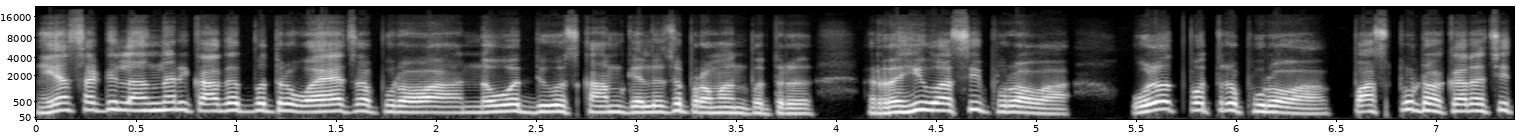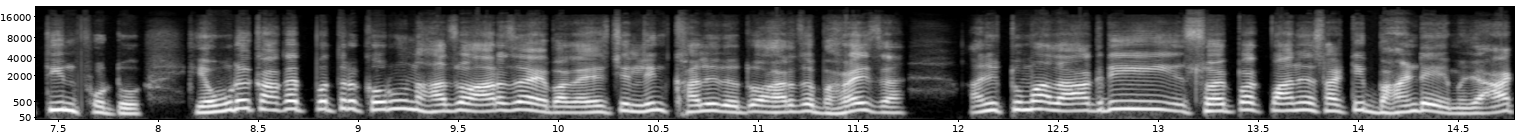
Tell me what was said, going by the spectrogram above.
यासाठी लागणारी कागदपत्र वयाचा पुरावा नव्वद दिवस काम केल्याचं प्रमाणपत्र रहिवासी पुरावा ओळखपत्र पुरावा पासपोर्ट आकाराचे तीन फोटो एवढे कागदपत्र करून हा जो अर्ज आहे बघा याची लिंक खाली देतो अर्ज भरायचा. आणि तुम्हाला अगदी स्वयंपाक पाण्यासाठी भांडे म्हणजे आठ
